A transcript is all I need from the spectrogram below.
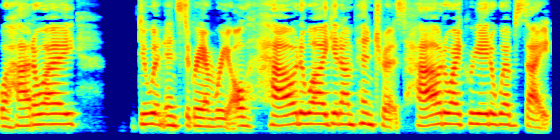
well, how do I do an Instagram reel? How do I get on Pinterest? How do I create a website?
